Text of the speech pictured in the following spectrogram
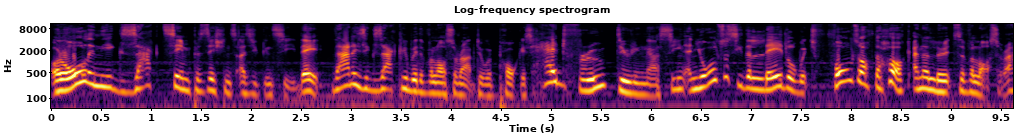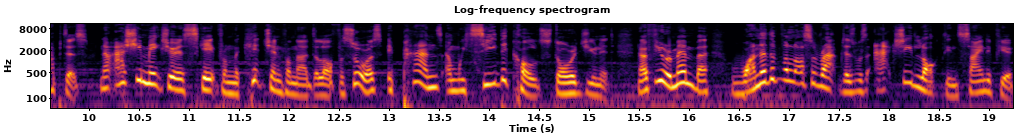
are all in the exact same positions as you can see there. That is exactly where the Velociraptor would poke his head through during that scene, and you also see the ladle which falls off the hook and alerts the Velociraptors. Now, as she makes her escape from the kitchen from that Dilophosaurus, it pans and we see the cold storage unit. Now, if you remember, one of the Velociraptors was actually locked inside of here,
